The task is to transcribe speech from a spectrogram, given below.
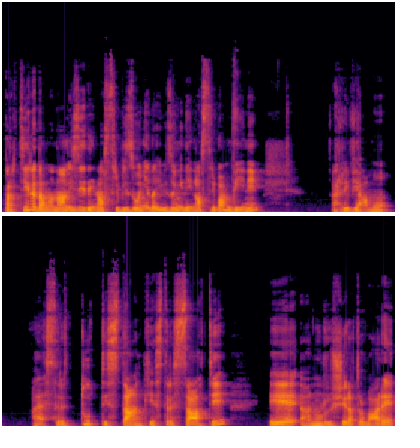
partire da un'analisi dei nostri bisogni, dai bisogni dei nostri bambini, arriviamo a essere tutti stanchi e stressati e a non riuscire a trovare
